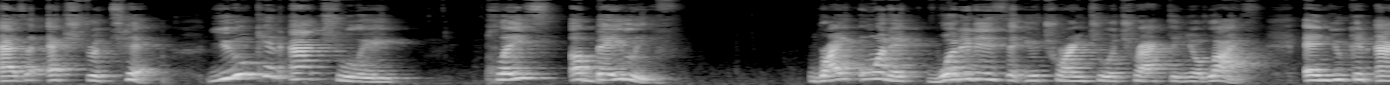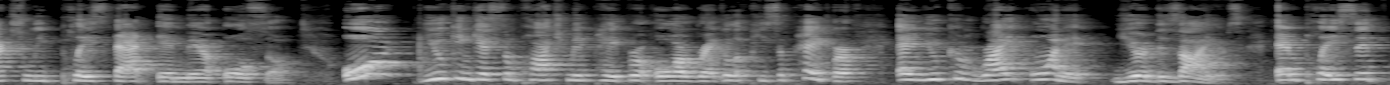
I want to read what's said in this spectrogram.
as an extra tip, you can actually place a bay leaf, write on it what it is that you're trying to attract in your life. And you can actually place that in there also. Or you can get some parchment paper or a regular piece of paper and you can write on it your desires and place it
